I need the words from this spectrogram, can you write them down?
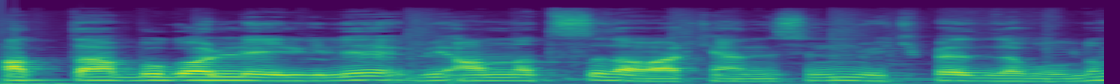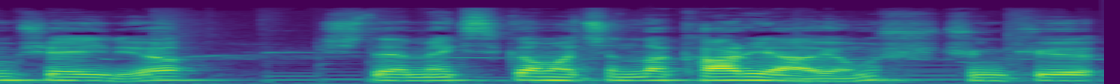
Hatta bu golle ilgili bir anlatısı da var kendisinin. Wikipedia'da buldum. Şey diyor. İşte Meksika maçında kar yağıyormuş. Çünkü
